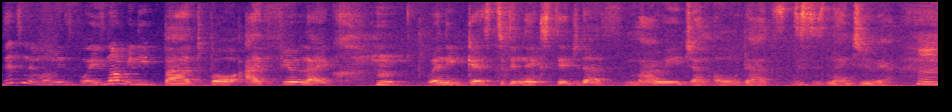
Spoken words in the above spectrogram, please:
dating a mommy's boy is not really bad but i feel like hmm, when it gets to the next stage that's marriage and all that this is nigeria Hmm.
